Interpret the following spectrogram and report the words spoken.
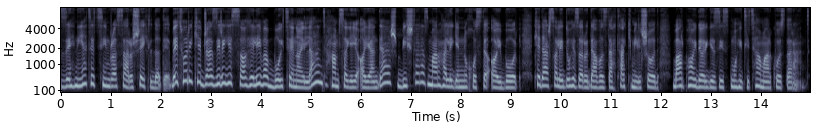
ذهنیت تیم را سر و شکل داده به طوری که جزیره ساحلی و بویتن آیلند همسایه آیندهش بیشتر از مرحله نخست آیبورگ که در سال 2012 تکمیل شد بر پایداری زیست محیطی تمرکز دارند.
